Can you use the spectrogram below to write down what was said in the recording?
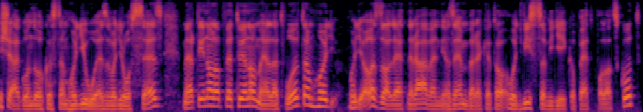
és elgondolkoztam, hogy jó ez vagy rossz ez, mert én alapvetően amellett voltam, hogy, hogy azzal lehetne rávenni az embereket, hogy visszavigyék a PET palackot,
